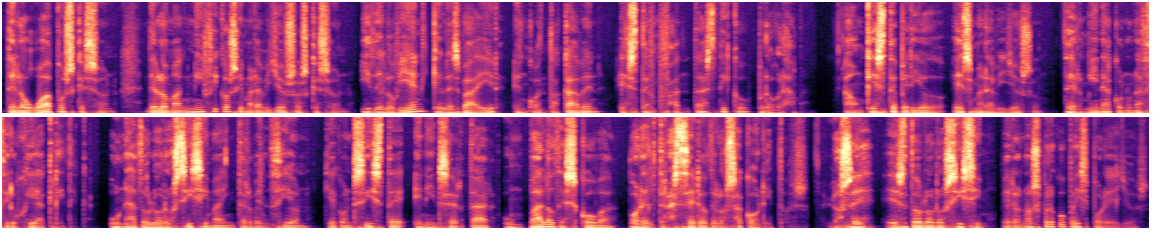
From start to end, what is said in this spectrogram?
de lo guapos que son, de lo magníficos y maravillosos que son, y de lo bien que les va a ir en cuanto acaben este fantástico programa. Aunque este periodo es maravilloso, termina con una cirugía crítica, una dolorosísima intervención que consiste en insertar un palo de escoba por el trasero de los acólitos. Lo sé, es dolorosísimo, pero no os preocupéis por ellos,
